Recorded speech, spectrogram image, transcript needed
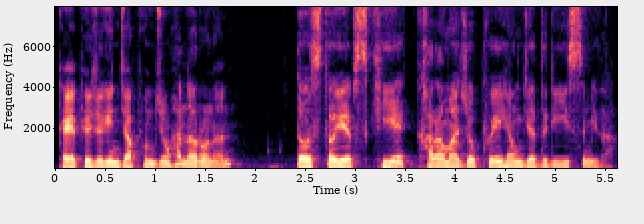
대표적인 작품 중 하나로는 더스토옙스키의 카라마조프의 형제들이 있습니다.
